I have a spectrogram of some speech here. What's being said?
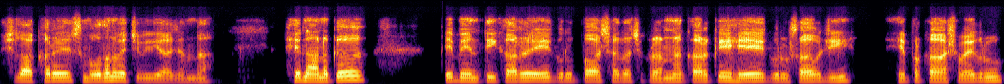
ਪਿਛਲਾ ਅੱਖਰ ਇਹ ਸੰਬੋਧਨ ਵਿੱਚ ਵੀ ਆ ਜਾਂਦਾ। ਹੈ ਨਾਨਕ, ਇਹ ਬੇਨਤੀ ਕਰ, ਇਹ ਗੁਰੂ ਪਾਤਸ਼ਾਹ ਦਾ ਸ਼ੁਕਰਾਨਾ ਕਰਕੇ, ਹੈ ਗੁਰੂ ਸਾਹਿਬ ਜੀ ਇਹ ਪ੍ਰਕਾਸ਼ ਵਾਹਿਗੁਰੂ,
